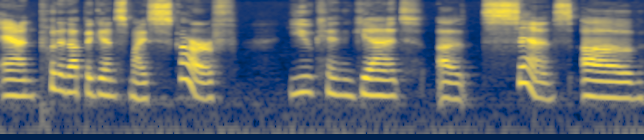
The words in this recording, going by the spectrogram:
and put it up against my scarf, you can get a sense of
